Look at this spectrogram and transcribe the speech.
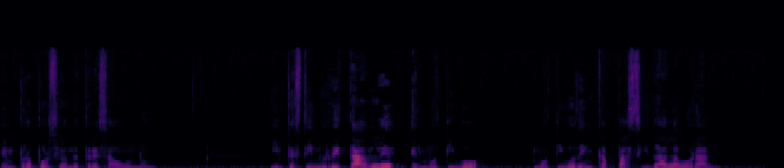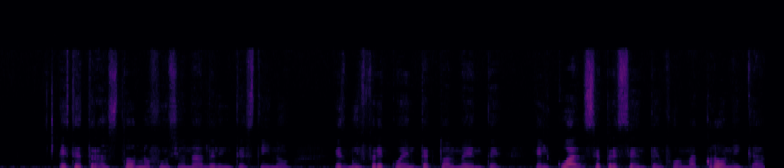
en proporción de 3 a 1. Intestino irritable, el motivo, motivo de incapacidad laboral. Este trastorno funcional del intestino es muy frecuente actualmente el cual se presenta en forma crónica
